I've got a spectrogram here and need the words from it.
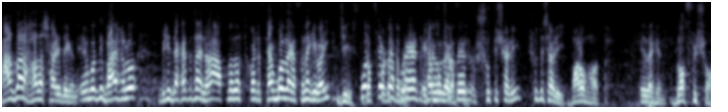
হাজার হাজার শাড়ি দেখেন। এর মধ্যে ভাই হলো বেশি দেখাতে চায় না আপনার জাস্ট কয়টা স্যাম্পল দেখাচ্ছে নাকি ভাই? জি প্রত্যেকটা স্যাম্পল দেখাচ্ছে। সুতি শাড়ি। সুতি শাড়ি। বারো হাত। এই দেখেন। ব্লাউজ পিস সহ।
